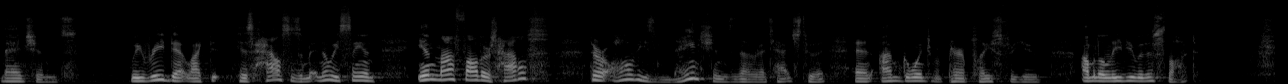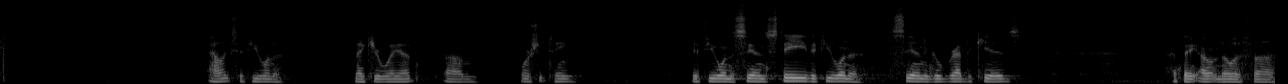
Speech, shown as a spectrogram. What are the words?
mansions. We read that like his house is a man. no, he's saying in my Father's house, there are all these mansions that are attached to it, and I'm going to prepare a place for you. I'm going to leave you with this thought. Alex, if you want to make your way up, um, worship team. If you want to send Steve, if you want to send and go grab the kids. I think, I don't know if, uh,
